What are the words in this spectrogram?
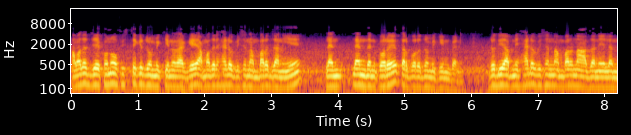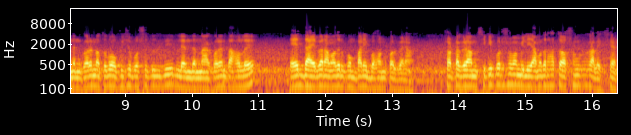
আমাদের যে কোনো অফিস থেকে জমি কেনার আগে আমাদের হেড অফিসের নাম্বারে জানিয়ে লেনদেন করে তারপরে জমি কিনবেন। যদি আপনি হেড অফিসের নাম্বার না জানিয়ে লেনদেন করেন অথবা অফিসে বসে যদি লেনদেন না করেন, তাহলে এর দায়ভার আমাদের কোম্পানি বহন করবে না। চট্টগ্রাম সিটি পৌরসভা মিলিয়ে আমাদের হাতে অসংখ্য কালেকশন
